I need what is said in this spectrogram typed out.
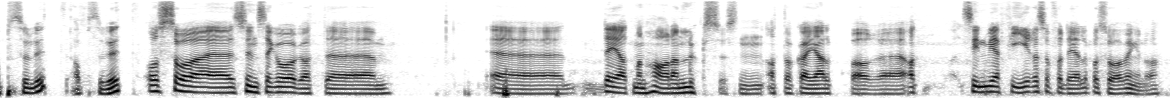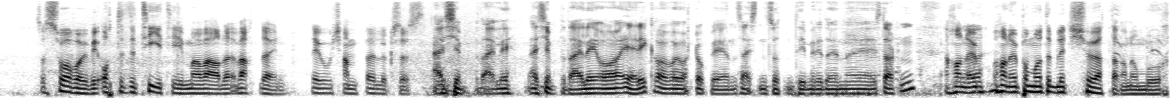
Absolutt. Absolutt. Og så eh, syns jeg òg at eh, eh, Det at man har den luksusen at dere hjelper eh, at, Siden vi er fire som får dele på sovingen, da, så sover vi åtte til ti timer hver, hvert døgn. Det er jo kjempeluksus. Det er kjempedeilig. Det er kjempedeilig Og Erik har jo vært oppe i en 16-17 timer i døgnet i starten. Han er, jo- han er jo på en måte blitt kjøteren om bord.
